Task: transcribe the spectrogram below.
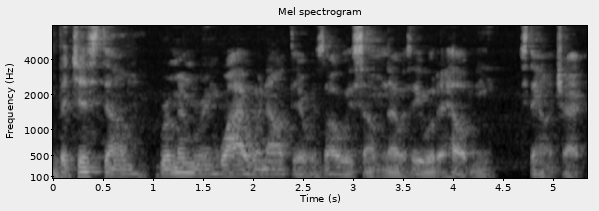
but just um remembering why I went out there was always something that was able to help me stay on track.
